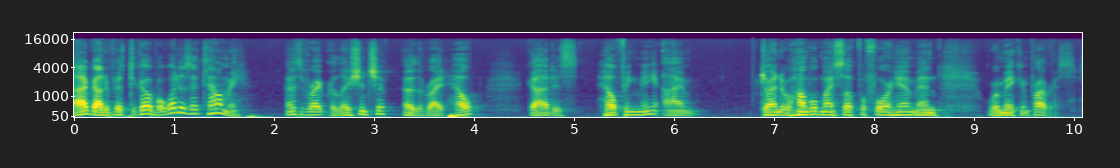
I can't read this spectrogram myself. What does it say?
I've got a bit to go, but what does it tell me? I have the right relationship, I have the right help. God is helping me. I'm trying to humble myself before Him, and we're making progress.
